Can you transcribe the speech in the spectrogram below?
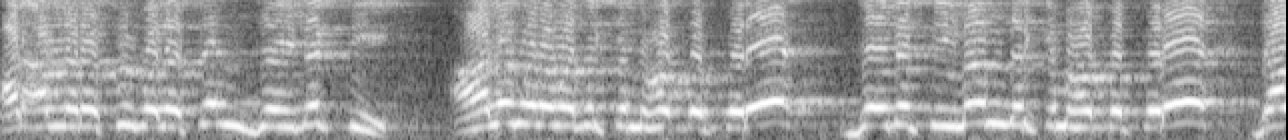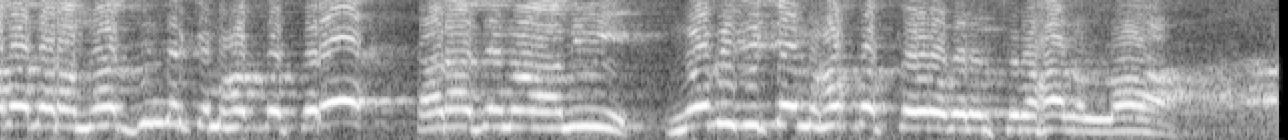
আর আল্লাহ রাসুল বলেছেন যে ব্যক্তি আলম আমাদেরকে মহব্বত করে যে ব্যক্তি ইমামদেরকে মহব্বত করে যাবা যারা মসজিদদেরকে মহব্বত করে, তারা যেন আমি নবীজিকে মহব্বত করব বলেন সুবাহান আল্লাহ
